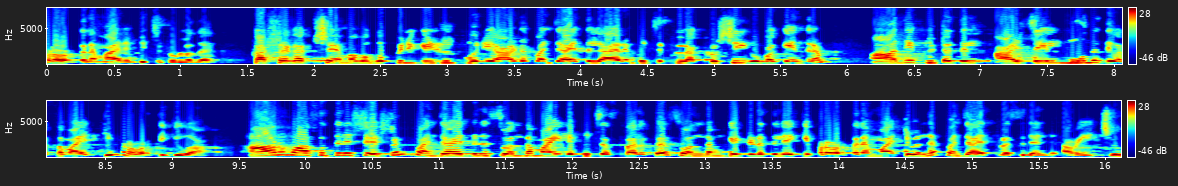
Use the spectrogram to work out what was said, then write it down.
പ്രവർത്തനം ആരംഭിച്ചിട്ടുള്ളത്. കർഷക ക്ഷേമ വകുപ്പിന് കീഴിൽ മുരിയാട് പഞ്ചായത്തിൽ ആരംഭിച്ചിട്ടുള്ള കൃഷി ഉപകേന്ദ്രം ആദ്യഘട്ടത്തിൽ ആഴ്ചയിൽ മൂന്ന് ദിവസമായിരിക്കും പ്രവർത്തിക്കുക. ആറു മാസത്തിന് ശേഷം പഞ്ചായത്തിന് സ്വന്തമായി ലഭിച്ച സ്ഥലത്ത് സ്വന്തം കെട്ടിടത്തിലേക്ക് പ്രവർത്തനം മാറ്റുമെന്ന് പഞ്ചായത്ത് പ്രസിഡന്റ് അറിയിച്ചു.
